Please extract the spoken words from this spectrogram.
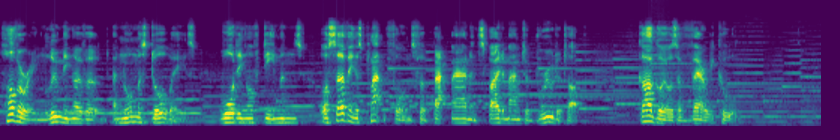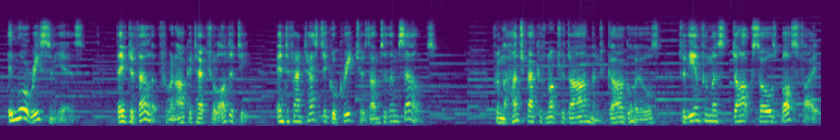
Hovering, looming over enormous doorways, warding off demons, or serving as platforms for Batman and Spider Man to brood atop, gargoyles are very cool. In more recent years, they've developed from an architectural oddity into fantastical creatures unto themselves. From the Hunchback of Notre Dame and gargoyles to the infamous Dark Souls boss fight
